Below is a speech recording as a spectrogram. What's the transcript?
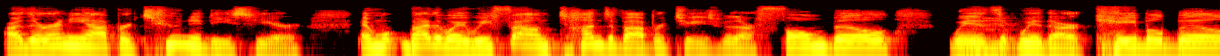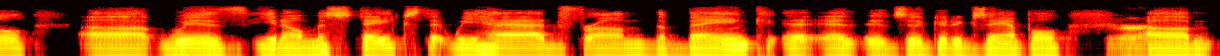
Are there any opportunities here? And by the way, we found tons of opportunities with our phone bill, with mm. with our cable bill, uh, with you know mistakes that we had from the bank. It's a good example. Sure. Um,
